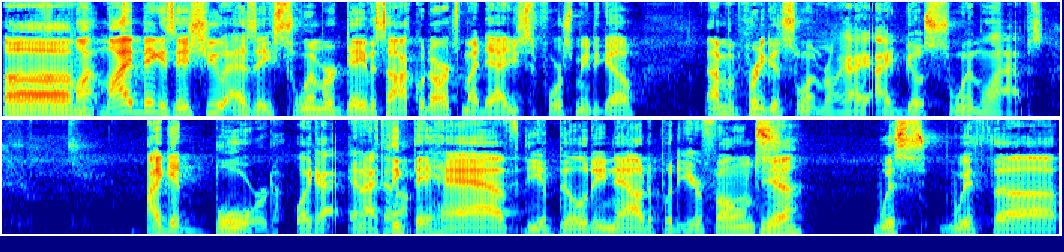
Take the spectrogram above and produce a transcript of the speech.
Um, My, my biggest issue as a swimmer, Davis Aquadarts, my dad used to force me to go. I'm a pretty good swimmer. Like I, I'd go swim laps. I get bored. Like, I, and I think they have the ability now to put earphones. yeah. With with uh,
